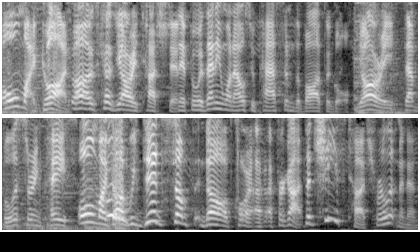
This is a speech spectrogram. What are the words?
Oh my god. Well, it's because Jari touched it. If it was anyone else who passed him the ball, it's a goal. Jari, that blistering pace. Oh my god, we did something. No, of course, I, I forgot. The cheese touch for Litmanen.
